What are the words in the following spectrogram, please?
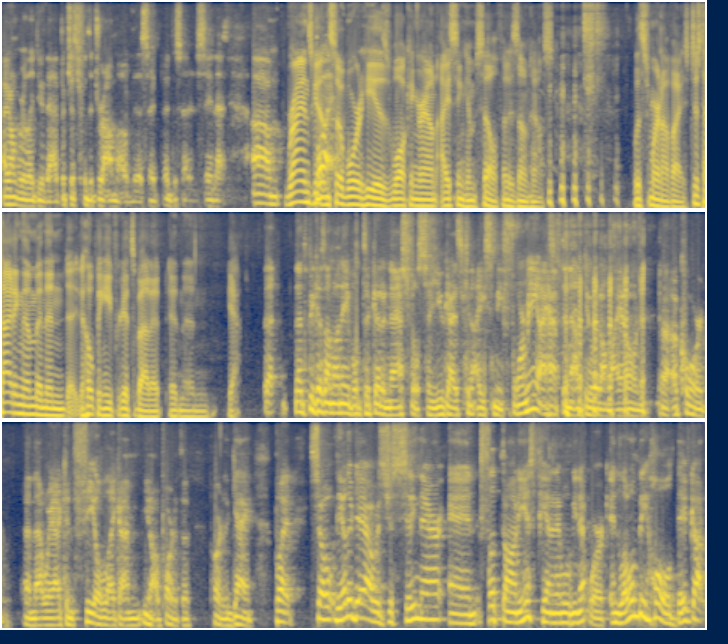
I don't really do that, but just for the drama of this, I, I decided to say that. Um, Ryan's gotten What? so bored he is walking around icing himself in his own house with Smirnoff Ice, just hiding them and then uh, hoping he forgets about it. And then, yeah, That, that's because I'm unable to go to Nashville, so you guys can ice me for me. I have to now do it on my own uh, accord, and that way I can feel like I'm, you know, a part of the part of the gang. But so the other day I was just sitting there and flipped on ESPN and MLB Network, and lo and behold, they've got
